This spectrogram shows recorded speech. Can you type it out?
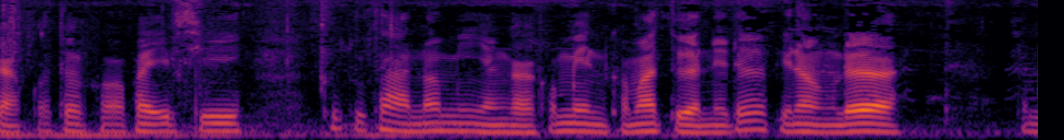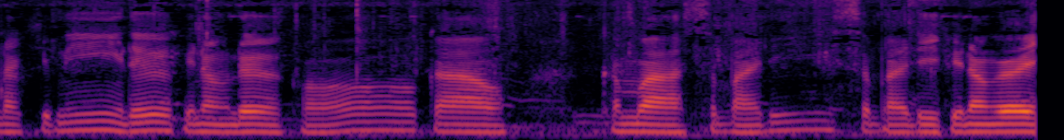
กับขอโทษขออภัย FC ทุกทุกท่านเนาะมีอย่างไรคอมเมนต์เข้ามาเตือนในเด้อพี่น้องเด้อสำหรับคลิปนี้เด้อพี่น้องเด้อขอกล่าวคำว่าสบายดีสบายดีพี่น้องเอ้ย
